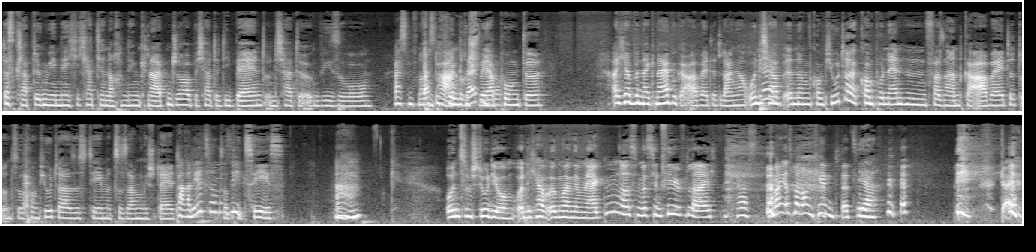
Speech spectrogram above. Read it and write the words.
das klappt irgendwie nicht. Ich hatte ja noch den Kneipenjob, ich hatte die Band und ich hatte irgendwie so Was, noch was ein paar andere? Schwerpunkte. Ah, Ich habe in der Kneipe gearbeitet lange und ich Okay. habe in einem Computerkomponentenversand gearbeitet und so Computersysteme zusammengestellt. Parallel zur so Musik. PCs. Ah, Und zum Studium. Und ich habe irgendwann gemerkt, hm, das ist ein bisschen viel vielleicht. krass. Dann mach ich erstmal noch ein Kind dazu. Ja, Geil.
